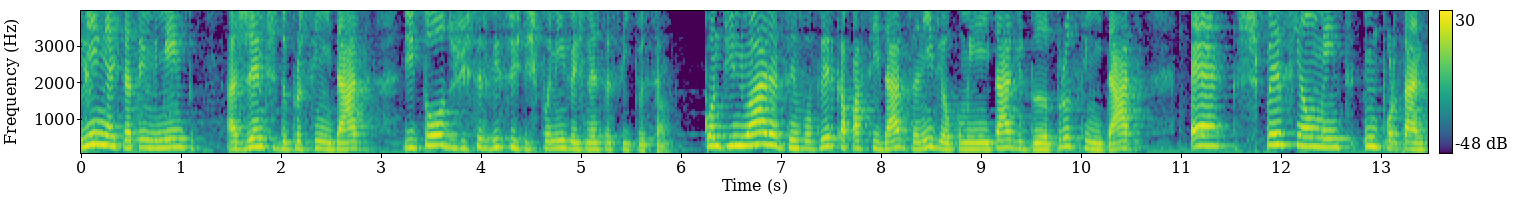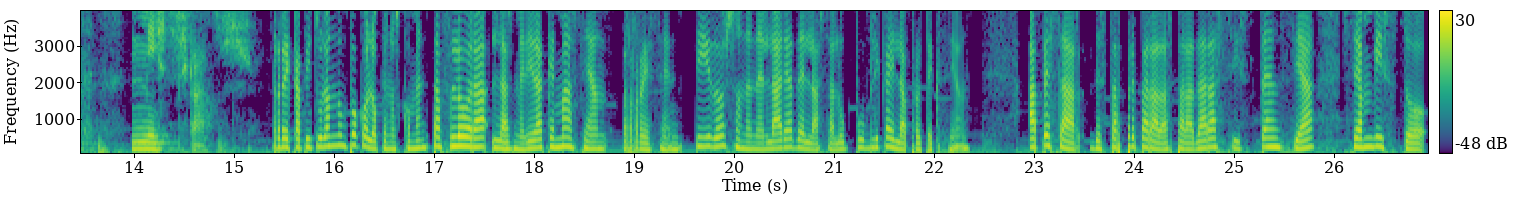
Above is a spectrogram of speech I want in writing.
linhas de atendimento, agentes de proximidade e todos os serviços disponíveis nessa situação. Continuar a desenvolver capacidades a nível comunitário de proximidade é especialmente importante nestes casos. Recapitulando un poco lo que nos comenta Flora, las medidas que más se han resentido son en el área de la salud pública y la protección. A pesar de estar preparadas para dar asistencia, se han visto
